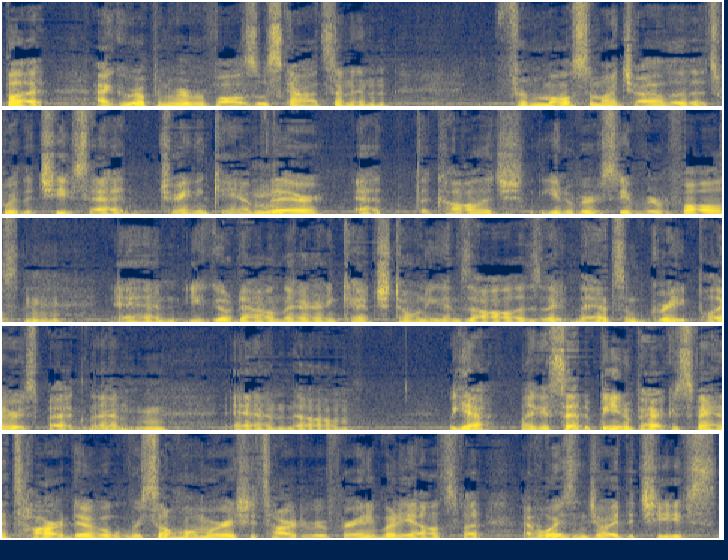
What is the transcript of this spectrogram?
But I grew up in River Falls, Wisconsin, and for most of my childhood, that's where the Chiefs had training camp Mm. there at the college, University of River Falls. Mm-hmm. And you go down there and catch Tony Gonzalez. They, they had some great players back then. Mm-hmm. And, um, yeah, like I said, being a Packers fan, it's hard to. We're so homerish. It's hard to root for anybody else. But I've always enjoyed the Chiefs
